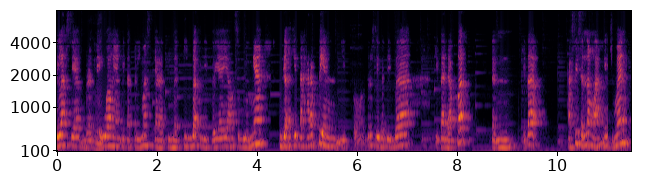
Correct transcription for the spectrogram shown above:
jelas ya berarti hmm. uang yang kita terima secara tiba-tiba gitu ya yang sebelumnya nggak kita harapin gitu terus tiba-tiba kita dapat dan kita pasti seneng lah. Cuman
